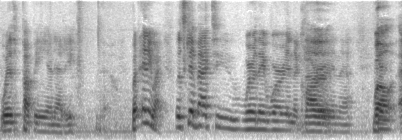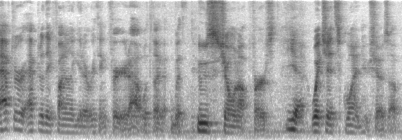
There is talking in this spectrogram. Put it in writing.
with Puppy and Eddie. Yeah. But anyway, let's get back to where they were in the car The- in the. Well, after after they finally get everything figured out with the with who's showing up first, Yeah. which it's Gwen who shows up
